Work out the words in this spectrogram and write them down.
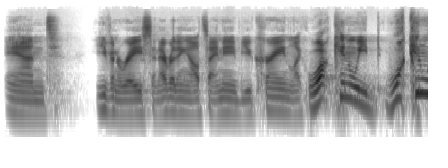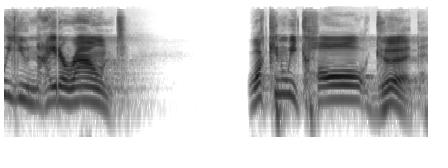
and even race and everything else I named, Ukraine. Like, what can we, what can we unite around? What can we call good?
